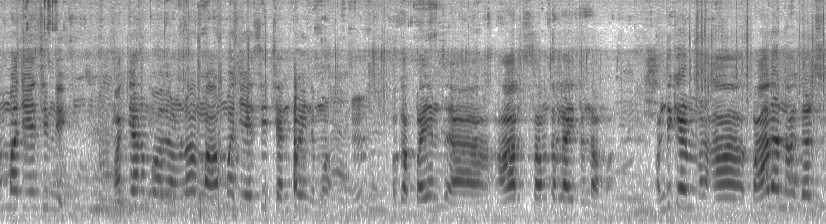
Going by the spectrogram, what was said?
అమ్మ చేసింది. మధ్యాహ్నం భోజనంలో మా అమ్మ చేసి చనిపోయింది. ఒక పదిహేను ఆరు సంవత్సరాలు అవుతుంది అమ్మ అందుకే ఆ బాధ నాకు తెలుసు.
